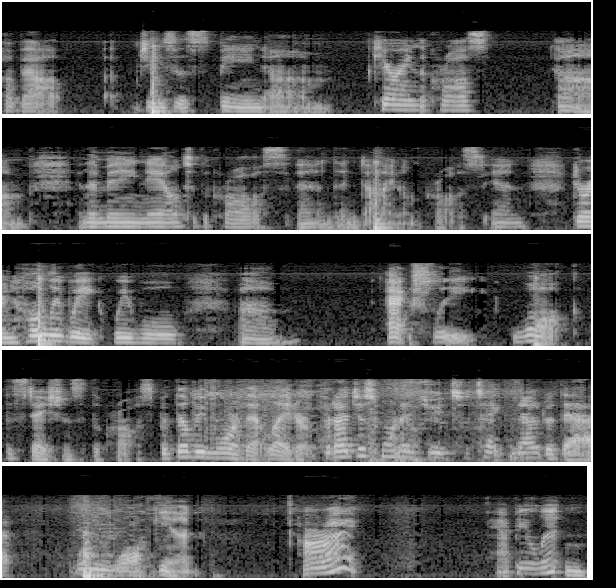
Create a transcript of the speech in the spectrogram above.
about Jesus being um, carrying the cross um, and then being nailed to the cross and then dying on the cross. And during Holy Week, we will um, actually walk the stations of the cross, but there'll be more of that later. But I just wanted you to take note of that when you walk in. All right. Happy Lenten.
